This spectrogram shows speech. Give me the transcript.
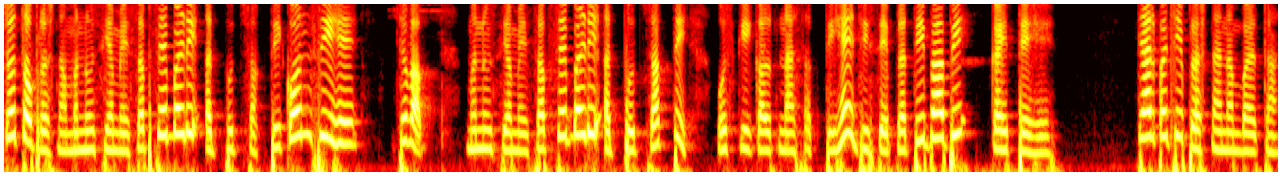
चौथो प्रश्न मनुष्य में सबसे बड़ी अद्भुत शक्ति कौन सी है जवाब मनुष्य में सबसे बड़ी अद्भुत शक्ति उसकी कल्पना शक्ति है जिसे प्रतिभा भी कहते हैं ત્યાર પછી પ્રશ્ન નંબર ત્રણ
